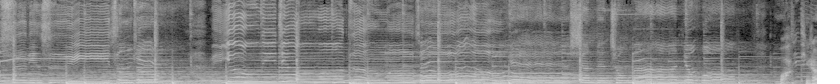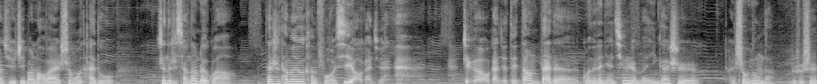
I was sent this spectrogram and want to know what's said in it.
思念是一种痛，没有你教我怎么活。身边充满诱惑。哇，听上去这帮老外生活态度真的是相当乐观啊，但是他们又很佛系啊，我感觉。这个我感觉对当代的国内的年轻人们应该是很受用的，或者说是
